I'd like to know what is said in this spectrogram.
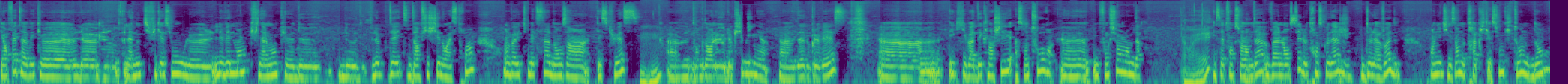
Et en fait, avec euh, la notification ou l'événement finalement que de, de, l'update d'un fichier dans S3, on va mettre ça dans un SQS, mhm. donc dans le, le queuing d'AWS, et qui va déclencher à son tour une fonction lambda. Et cette fonction lambda va lancer le transcodage de la VOD en utilisant notre application qui tourne dans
